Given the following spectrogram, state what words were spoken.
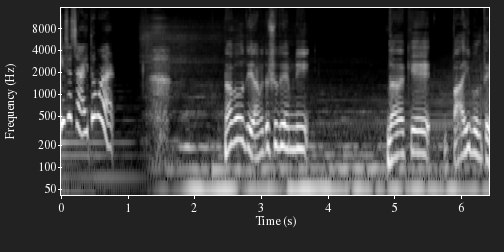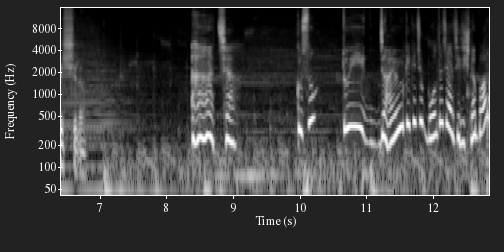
কিছু চাই তোমার? না বৌদি আমি তো শুধু এমনি দাদাকে পাই বলতে এসেছিলাম। আচ্ছা। কুসুম তুই জায়ুকে কিছু বলতে চাইছিলিস না বল?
